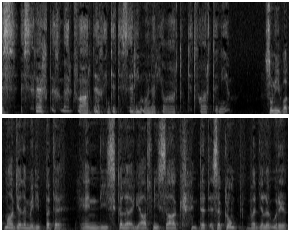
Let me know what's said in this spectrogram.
is is regtig merkwaardig en dit is 'n riem onder jou hart om dit waar te neem. Sonnie, wat maak julle met die pitte en die skille uit die aard van die saak, dit is 'n klomp wat jy oor 'n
